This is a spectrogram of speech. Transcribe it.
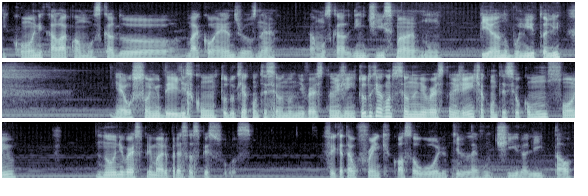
icônica lá com a música do Michael Andrews, né? A música lindíssima, num piano bonito ali. É o sonho deles com tudo que aconteceu no universo tangente. Tudo que aconteceu no universo tangente aconteceu como um sonho no universo primário para essas pessoas. Sei que até o Frank coça o olho, que ele leva um tiro ali e tal.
